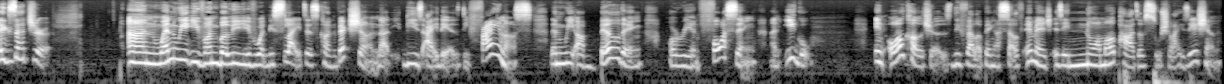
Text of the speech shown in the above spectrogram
etc. And when we even believe with the slightest conviction that these ideas define us, then we are building or reinforcing an ego in all cultures, developing a self image is a normal part of socialization.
